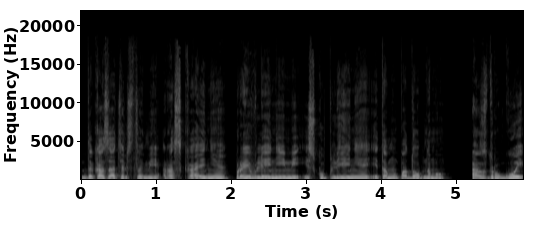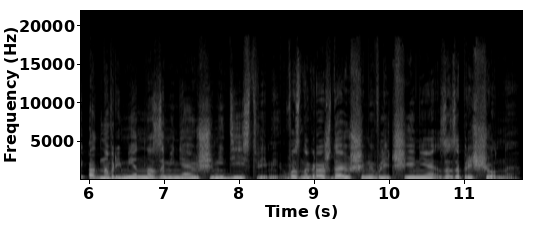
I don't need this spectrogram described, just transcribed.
доказательствами раскаяния, проявлениями искупления и тому подобному, а с другой одновременно заменяющими действиями, вознаграждающими влечение за запрещенное.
